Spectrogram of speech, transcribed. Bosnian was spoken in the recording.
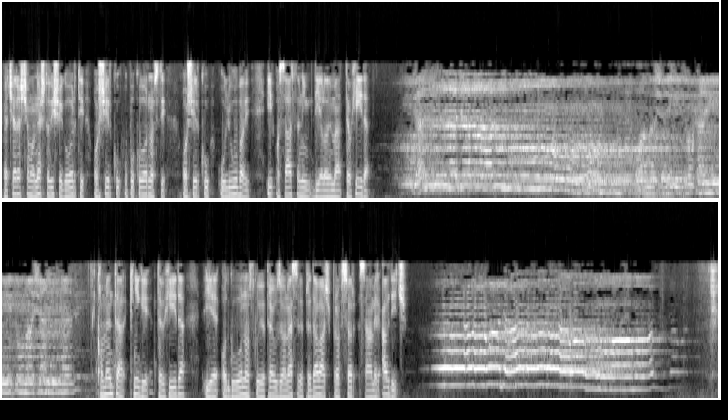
Večeras ćemo nešto više govoriti o širku u pokornosti, o širku u ljubavi i o sastavnim dijelovima Tevhida. جل جلاله ومشيت حيث مشى النبي komentar knjige Tevhida je odgovornost koju je preuzeo na sebe predavač profesor Samir Avdić.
